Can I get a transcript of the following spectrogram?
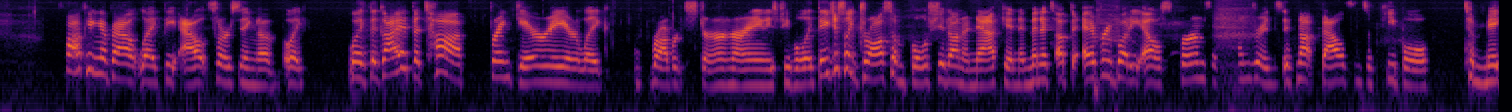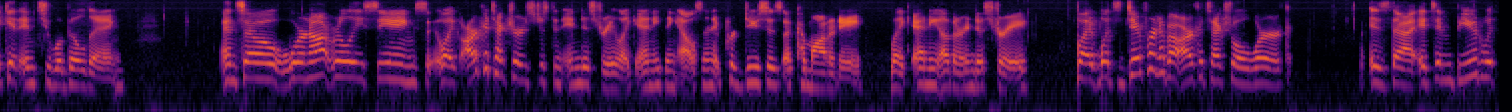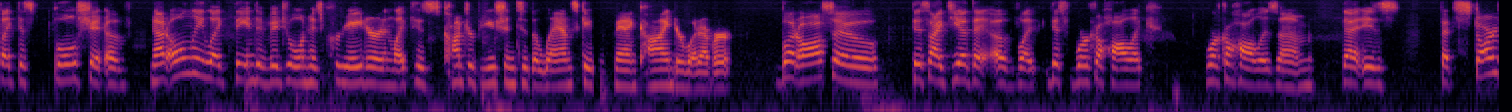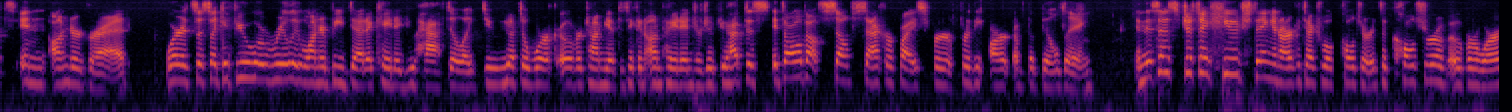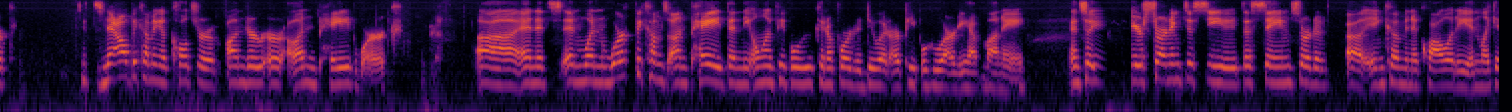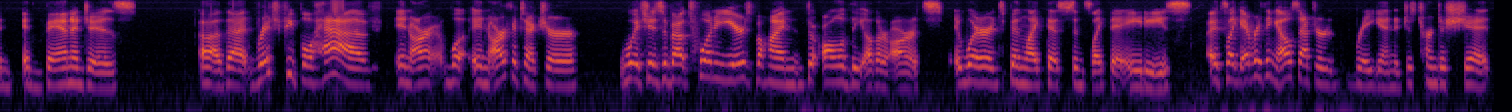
talking about like the outsourcing of like like the guy at the top, Frank Gehry or like Robert Stern or any of these people, like they just like draw some bullshit on a napkin and then it's up to everybody else, firms of hundreds, if not thousands of people to make it into a building. And so we're not really seeing like architecture is just an industry like anything else and it produces a commodity like any other industry. But what's different about architectural work is that it's imbued with like this bullshit of not only like the individual and his creator and like his contribution to the landscape of mankind or whatever, but also this idea that of like this workaholic workaholism that is that starts in undergrad where it's just like if you really want to be dedicated you have to like do you have to work overtime you have to take an unpaid internship you have to it's all about self-sacrifice for for the art of the building and this is just a huge thing in architectural culture. It's a culture of overwork. It's now becoming a culture of under or unpaid work. Uh, and it's and when work becomes unpaid, then the only people who can afford to do it are people who already have money. And so you're starting to see the same sort of uh, income inequality and like ad- advantages uh, that rich people have in art well, in architecture which is about 20 years behind the, all of the other arts where it's been like this since like the 80s it's like everything else after reagan it just turned to shit.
